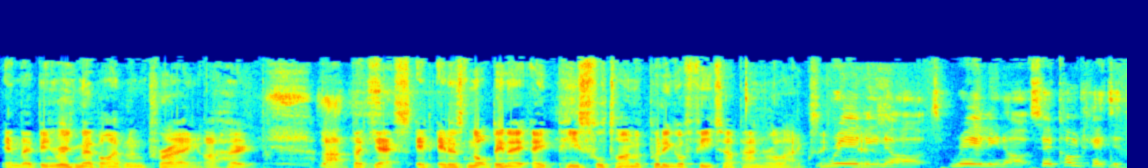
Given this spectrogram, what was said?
and they've been reading their Bible and praying. I hope, yes. uh, but yes, it, it, has not been a, a, peaceful time of putting your feet up and relaxing. Really yes. not, really not. So complicated.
